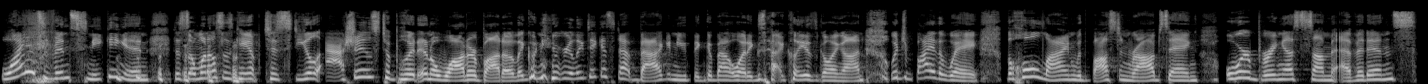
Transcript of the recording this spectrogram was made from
why is Vince sneaking in to someone else's camp to steal ashes to put in a water bottle? Like, when you really take a step back and you think about what exactly is going on, which, by the way, the whole line with Boston Rob saying, or bring us some evidence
